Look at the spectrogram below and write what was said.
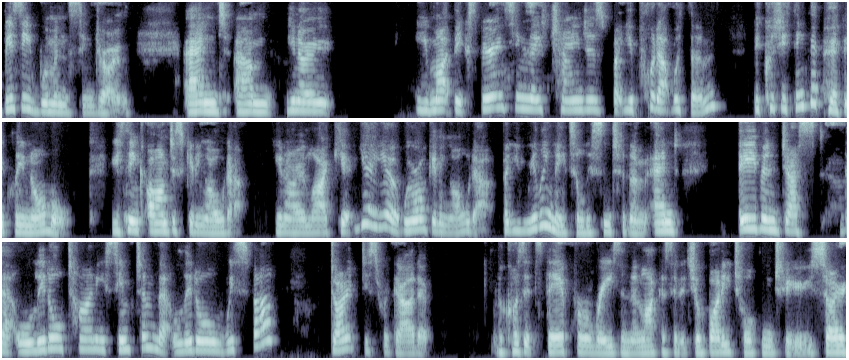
busy woman syndrome and um, you know you might be experiencing these changes but you put up with them because you think they're perfectly normal you think oh i'm just getting older you know like yeah yeah yeah we're all getting older but you really need to listen to them and even just that little tiny symptom that little whisper don't disregard it because it's there for a reason. And like I said, it's your body talking to you. So,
